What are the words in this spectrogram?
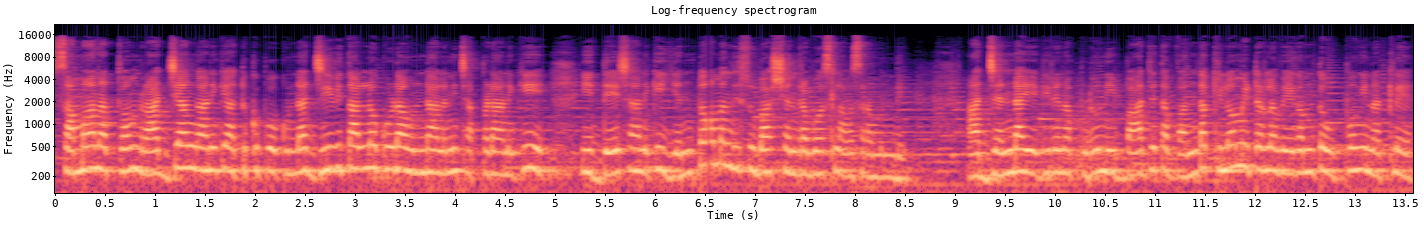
సమానత్వం రాజ్యాంగానికి అతుక్కుపోకుండా జీవితాల్లో కూడా ఉండాలని చెప్పడానికి ఈ దేశానికి ఎంతోమంది సుభాష్ చంద్రబోస్ల అవసరం ఉంది. ఆ జెండా ఎగిరినప్పుడు నీ బాధ్యత వంద కిలోమీటర్ల వేగంతో ఉప్పొంగినట్లే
